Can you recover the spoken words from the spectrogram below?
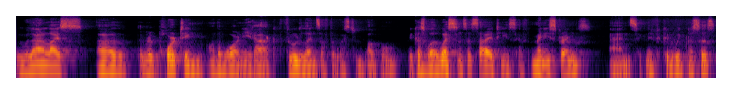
we will analyze uh, the reporting on the war in Iraq through the lens of the Western bubble, because while Western societies have many strengths and significant weaknesses,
